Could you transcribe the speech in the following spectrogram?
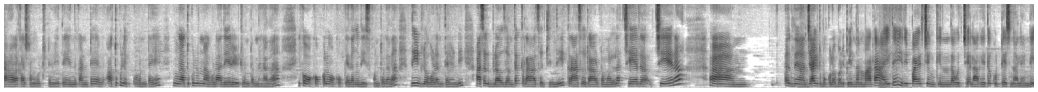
చాలా కష్టం కుట్టడం అయితే. ఎందుకంటే అతుకులు ఎక్కువ ఉంటాయి. ఇంకా అతుకులు ఉన్నా కూడా అదే రేటు ఉంటుంది కదా. ఇక ఒక్కొక్కరు ఒక్కొక్క విధంగా తీసుకుంటారు కదా. దీంట్లో కూడా అంతేనండి అసలు బ్లౌజ్ అంతా క్రాస్ వచ్చింది. క్రాస్ రావటం వల్ల చీర చీర జాకెట్ ముక్కలో పడిపోయింది అనమాట అయితే ఇది పైట్ చెంగు కింద వచ్చేలాగైతే కుట్టేసినాలండి.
